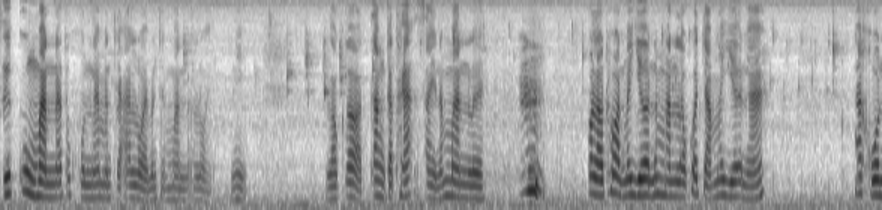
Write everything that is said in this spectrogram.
ซื้อกุ้งมันนะทุกคนนะ มันจะอร่อยมันจะมันอร่อย นี่ แล้วก็ตั้งกระทะใส่น้ำมันเลย ราะเราทอดไม่เยอะน้ำมันเราก็จะไม่เยอะนะ ถ้าคน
